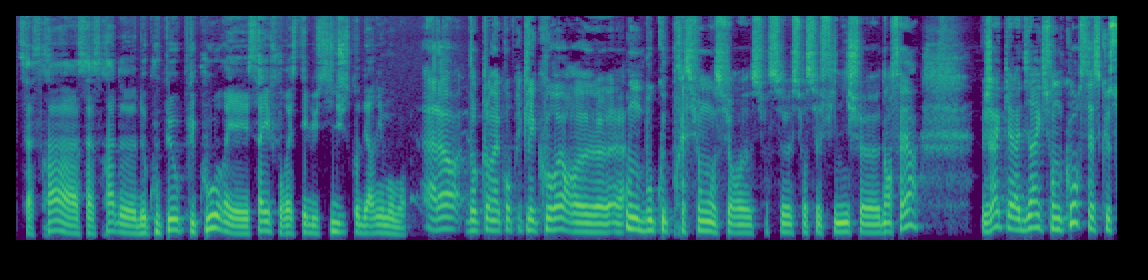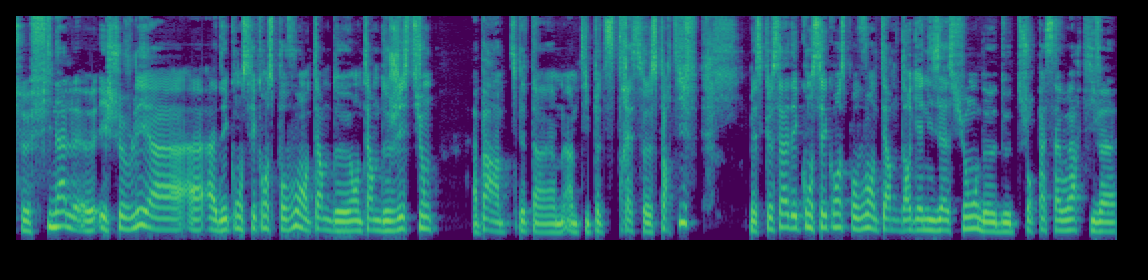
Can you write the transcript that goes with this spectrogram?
ça sera, ça sera de, couper au plus court et ça, il faut rester lucide jusqu'au dernier moment. Alors, donc on a compris que les coureurs euh, ont beaucoup de pression sur sur ce sur ce finish euh, d'enfer. Jacques, à la direction de course, est-ce que ce final échevelé a, des conséquences pour vous en termes de en termes de gestion, à part un petit peu un, un petit peu de stress sportif, mais est-ce que ça a des conséquences pour vous en termes d'organisation, de, de toujours pas savoir qui va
